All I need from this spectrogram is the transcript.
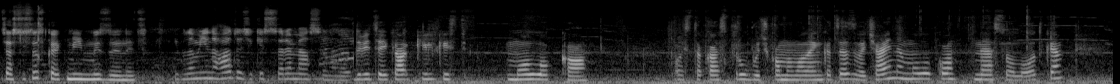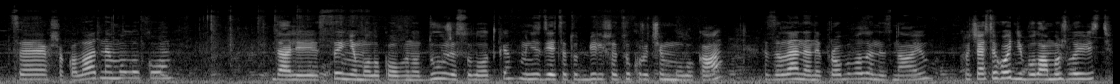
Ця сосиска як мій мізинець. І вони мені нагадують якесь сире м'ясо Дивіться, яка кількість молока. Ось така з трубочками маленька. Це звичайне молоко, не солодке. Це шоколадне молоко. Далі синє молоко, воно дуже солодке. Мені здається, тут більше цукру, ніж молока. Зелене не пробували, не знаю. Хоча сьогодні була можливість.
